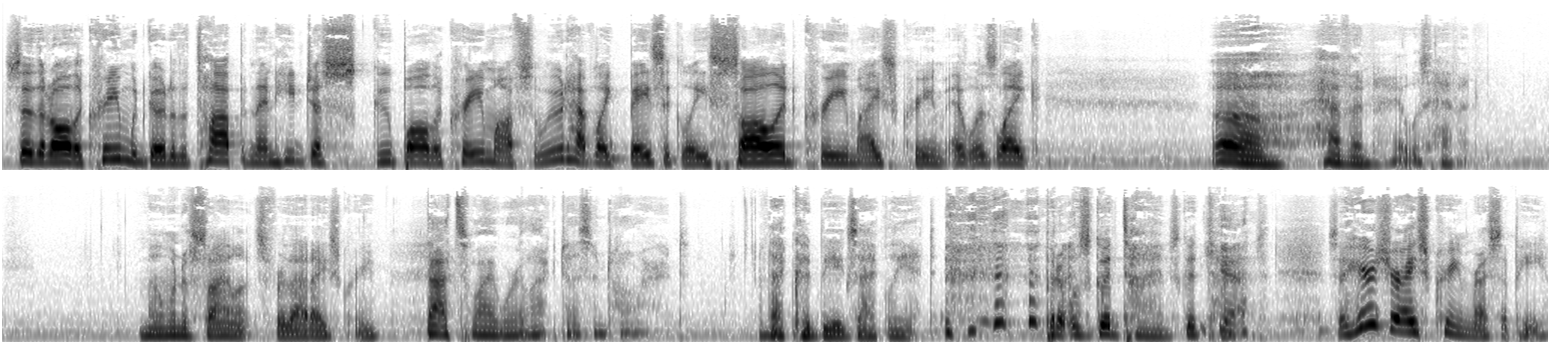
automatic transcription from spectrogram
so that all the cream would go to the top and then he'd just scoop all the cream off. So we would have like basically solid cream ice cream. It was like, oh, heaven. It was heaven. Moment of silence for that ice cream. That's why we're lactose intolerant. That could be exactly it. but it was good times, good times. Yeah. So here's your ice cream recipe.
